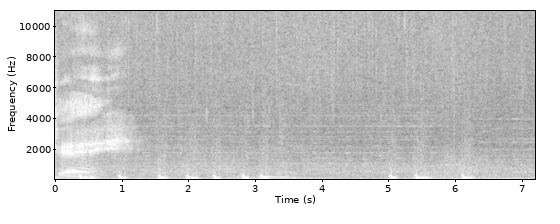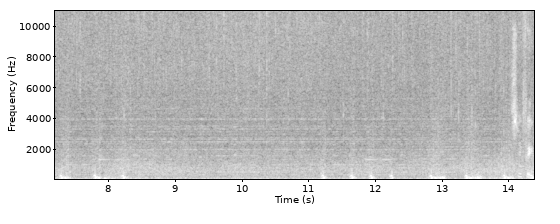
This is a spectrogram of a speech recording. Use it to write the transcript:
Okay. See if we can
